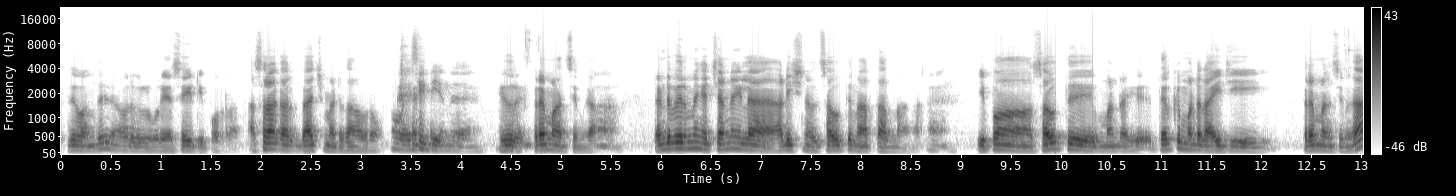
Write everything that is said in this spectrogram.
இது வந்து அவர்கள் ஒரு எஸ்ஐடி போடுறாங்க. அசராக்காருக்கு பேட்ச்மேட் தான் வரும். எஸ்ஐடி அந்த இவர் பிரேமானந்த் சின்ஹா. ஆ. ரெண்டு பேருமே இங்கே சென்னையில் அடிஷ்னல் சவுத்து நார்த்தாக இருந்தாங்க. இப்போ சவுத்து மண்டல தெற்கு மண்டல ஐஜி பிரேமானந்த் சின்ஹா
